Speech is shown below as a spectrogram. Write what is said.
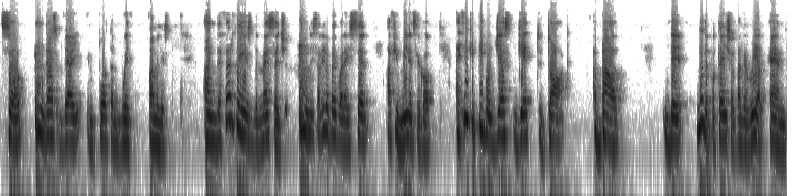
So that's very important with families. And the third thing is the message. it's a little bit what I said a few minutes ago. I think if people just get to talk about the not the potential but the real end,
